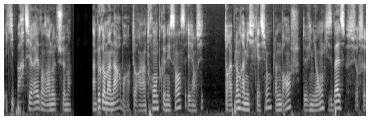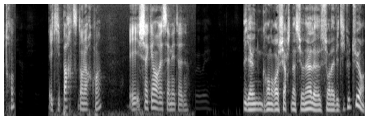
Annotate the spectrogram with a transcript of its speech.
et qui partiraient dans un autre chemin. Un peu comme un arbre, tu aurais un tronc de connaissances et ensuite tu aurais plein de ramifications, plein de branches de vignerons qui se basent sur ce tronc et qui partent dans leur coin et chacun aurait sa méthode. Il y a une grande recherche nationale euh, sur la viticulture.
